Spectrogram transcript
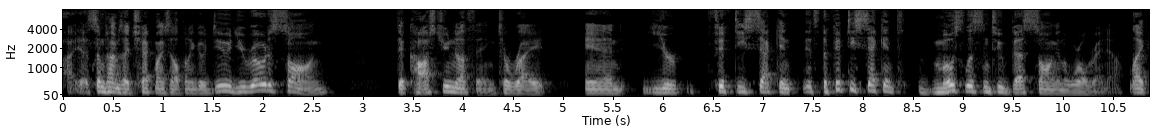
I, sometimes i check myself and i go dude you wrote a song that cost you nothing to write and your 50 second it's the 50 second most listened to best song in the world right now. Like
